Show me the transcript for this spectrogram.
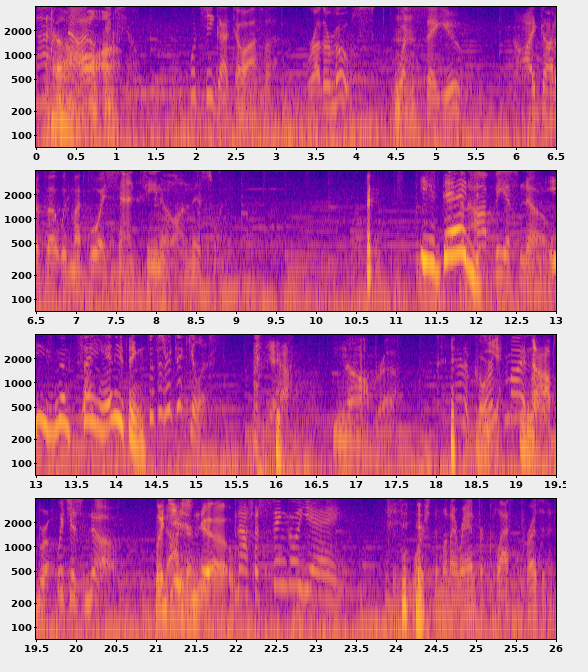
Uh, no, I don't think so. What's he got to offer? Brother Moose, Hmm. what say you? I gotta vote with my boy Santino on this one. But he's dead. An obvious no. He's not saying anything. This is ridiculous. Yeah. nah, bro. And of course, Yeah, my nah, vote, bro. which is no. Which is no. Not a single yay. This is worse than when I ran for class president.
